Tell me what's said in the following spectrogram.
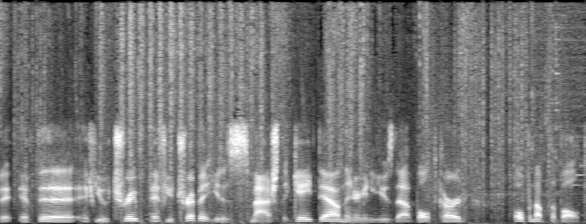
if the if you trip if you trip it, you just smash the gate down. Then you're going to use that vault card, open up the vault.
